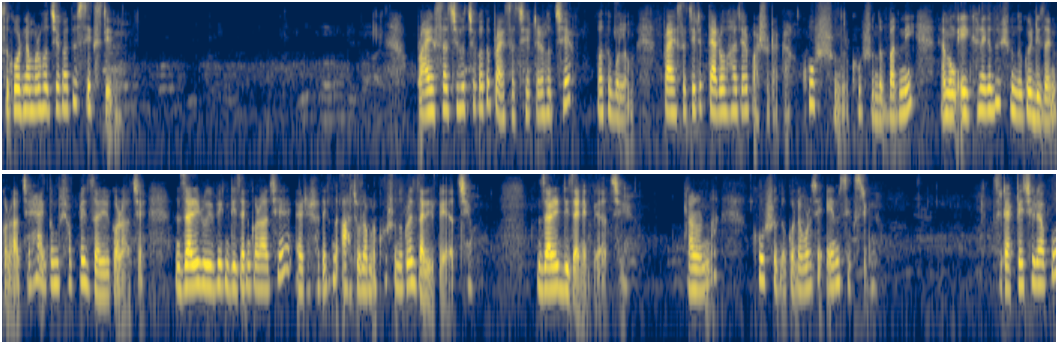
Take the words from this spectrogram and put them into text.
সো কোড নাম্বার হচ্ছে কত? সিক্সটিন প্রাইস আছে হচ্ছে কত? প্রাইস আছে এটার হচ্ছে কত বললাম? প্রাইস আছে এটা তেরো হাজার পাঁচশো টাকা। খুব সুন্দর খুব সুন্দর বাদনি। এবং এইখানে কিন্তু সুন্দর করে ডিজাইন করা আছে। হ্যাঁ একদম সবটাই জারির করা আছে। জারির উইভিং ডিজাইন করা আছে। এটার সাথে কিন্তু আঁচল আমরা খুব সুন্দর করে জারির পেয়ে আছি জারির ডিজাইনে পেয়ে আছি কারণ না, খুব সুন্দর করে মনে হচ্ছে এম সিক্সটিন সেটা একটাই ছিল আপু।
